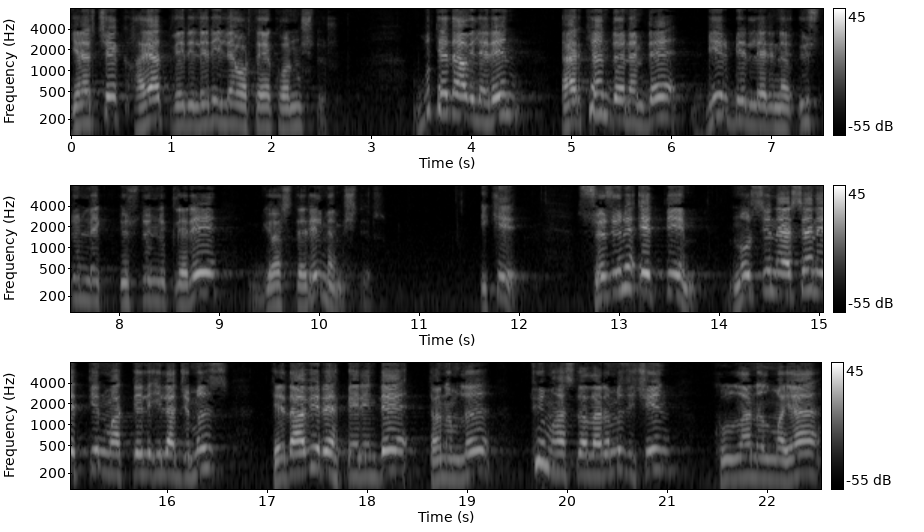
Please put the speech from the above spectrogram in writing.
gerçek hayat verileriyle ortaya konmuştur. Bu tedavilerin erken dönemde birbirlerine üstünlük, üstünlükleri gösterilmemiştir. 2. Sözünü ettiğim Nursin Ersen etkin maddeli ilacımız tedavi rehberinde tanımlı tüm hastalarımız için kullanılmaya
